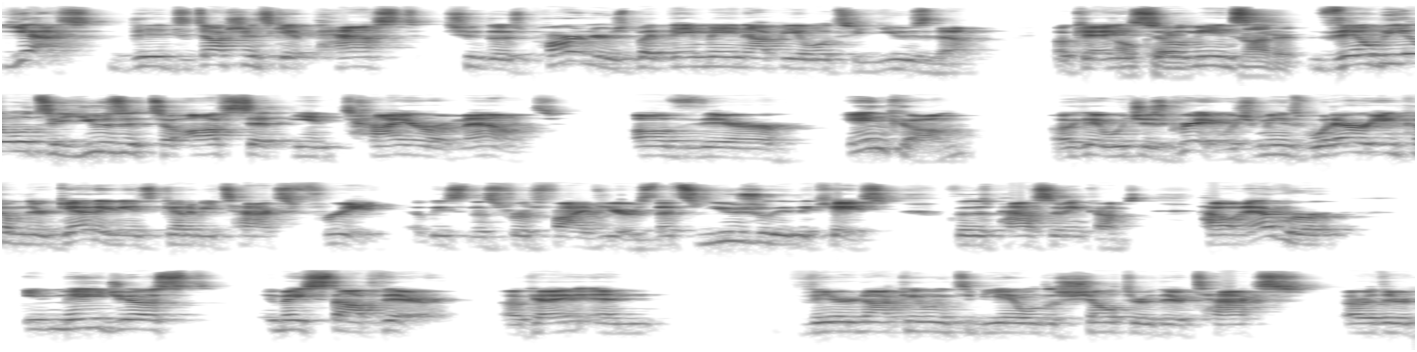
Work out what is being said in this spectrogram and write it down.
yes, the deductions get passed to those partners, but they may not be able to use them. Okay. so it means it. they'll be able to use it to offset the entire amount of their income. Okay, which is great, which means whatever income they're getting is going to be tax free, at least in those first five years. That's usually the case for those passive incomes. However, it may just it may stop there. Okay, and they're not going to be able to shelter their tax or their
